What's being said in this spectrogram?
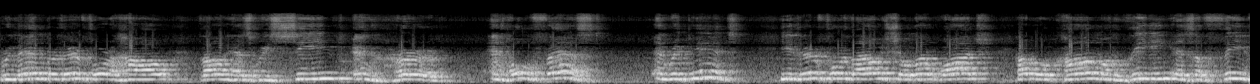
Remember therefore how thou hast received and heard, and hold fast, and repent. He therefore thou shalt not watch, I will come on thee as a thief,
